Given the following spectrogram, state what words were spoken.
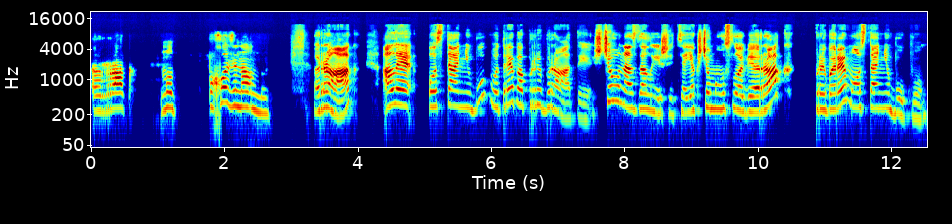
Рак. Ну, похоже на ну. Рак, але останню букву треба прибрати. Що у нас залишиться, якщо ми у слові рак приберемо останню букву?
